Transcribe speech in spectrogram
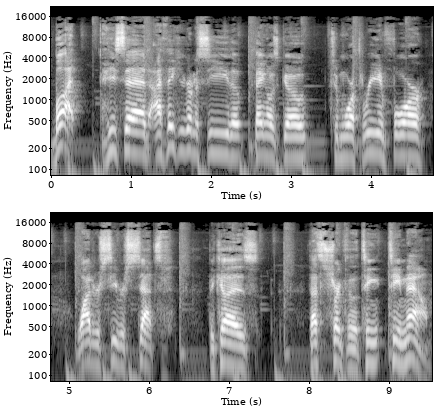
But he said, I think you're going to see the Bengals go to more three and four wide receiver sets because that's the strength of the team, team now.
